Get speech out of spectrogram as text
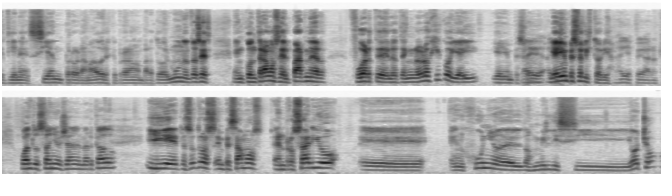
que tiene 100 programadores que programan para todo el mundo. Entonces encontramos el partner fuerte de lo tecnológico y ahí y ahí empezó Ahí- ahí- y ahí empezó la historia Ahí despegaron. ¿Cuántos años ya en el mercado? y eh, nosotros empezamos en Rosario eh, en junio del 2018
